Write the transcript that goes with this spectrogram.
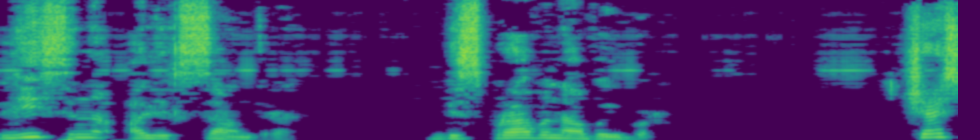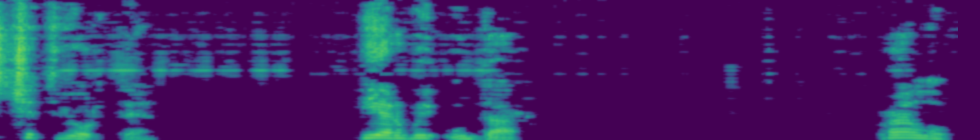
Лисина Александра. Без права на выбор. Часть четвертая. Первый удар. Пролог.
